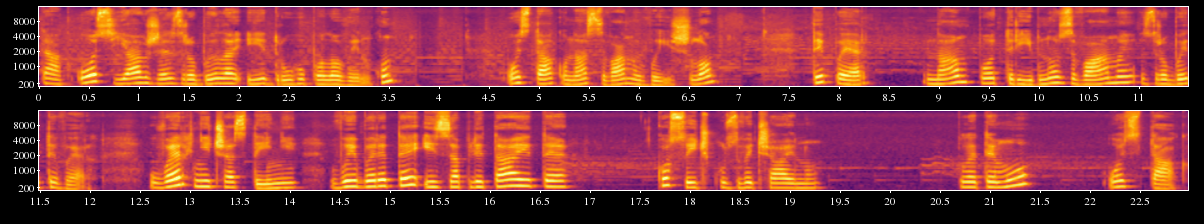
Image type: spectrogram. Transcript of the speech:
Так, ось я вже зробила і другу половинку. Ось так у нас з вами вийшло. Тепер нам потрібно з вами зробити верх. У верхній частині ви берете і заплітаєте косичку звичайну. Плетемо ось так,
